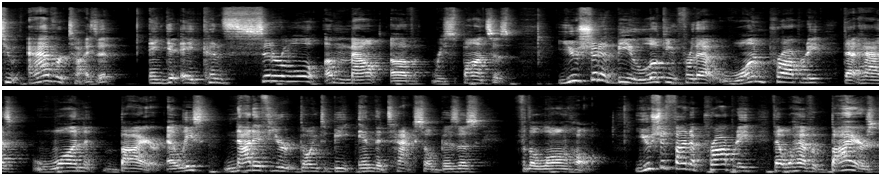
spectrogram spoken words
to advertise it and get a considerable amount of responses. You shouldn't be looking for that one property that has one buyer, at least not if you're going to be in the tax sale business for the long haul. You should find a property that will have buyers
